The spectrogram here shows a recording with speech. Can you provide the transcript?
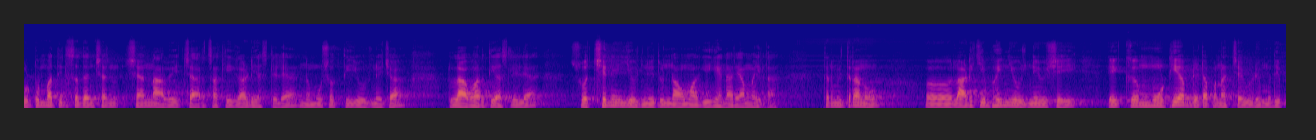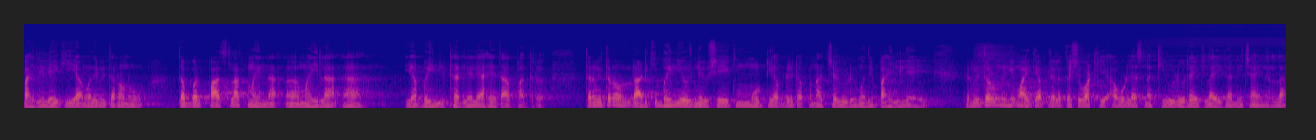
कुटुंबातील सदस्यांच्या नावे चारचाकी गाडी असलेल्या नमोशक्ती योजनेच्या लाभार्थी असलेल्या स्वच्छने योजनेतून नाव मागे घेणाऱ्या महिला. तर मित्रांनो लाडकी बहीण योजनेविषयी एक मोठी अपडेट आपण आजच्या व्हिडिओमध्ये पाहिलेली आहे की यामध्ये मित्रांनो तब्बल पाच लाख महिना महिला या बहिणी ठरलेल्या आहेत अपात्र तर मित्रांनो लाडकी बहीण योजनेविषयी एक मोठी अपडेट आपण आजच्या व्हिडिओमध्ये पाहिलेली आहे. तर मित्रांनो ही माहिती आपल्याला कशी वाटली आवडल्यास नक्की व्हिडिओला एक लाईक आणि चॅनलला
